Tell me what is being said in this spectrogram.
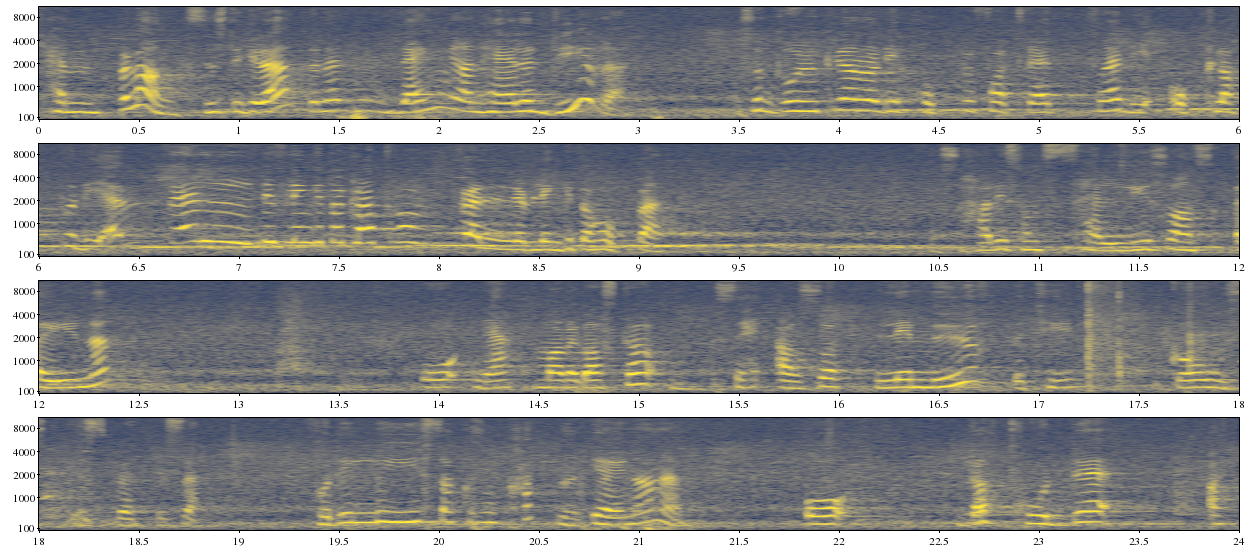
kjempelang, syns du ikke det? Den er lengre enn hele dyret. Og så bruker de når de hopper fra tre til tre de, og klatrer. De er veldig flinke til å klatre og veldig flinke til å hoppe. Og så har de sånn selvlysende øyne. Og nede på Madagaskar så, altså lemur betyr ghost, spøkelse. For det lyser akkurat som katten i øynene. Og da trodde at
